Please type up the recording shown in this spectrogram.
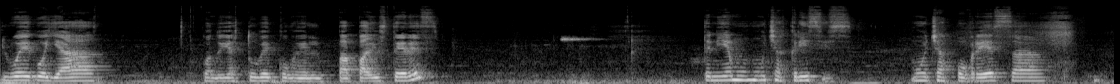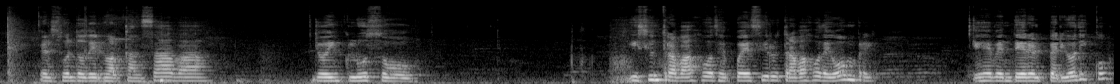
Luego ya, cuando ya estuve con el papá de ustedes, teníamos muchas crisis, muchas pobrezas, el sueldo de él no alcanzaba. Yo incluso hice un trabajo, se puede decir, un trabajo de hombre, que es vender el periódico.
